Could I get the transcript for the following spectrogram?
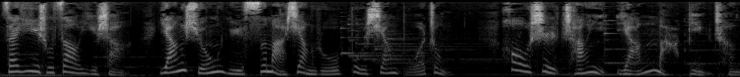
在艺术造诣上，杨雄与司马相如不相伯仲，后世常以杨马并称。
